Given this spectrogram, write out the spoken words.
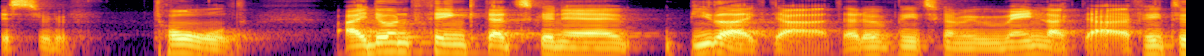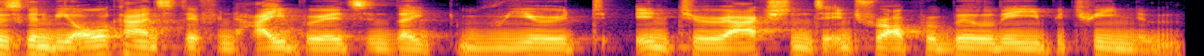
is sort of told. I don't think that's going to be like that. I don't think it's going to remain like that. I think there's going to be all kinds of different hybrids and like weird interactions, interoperability between them.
